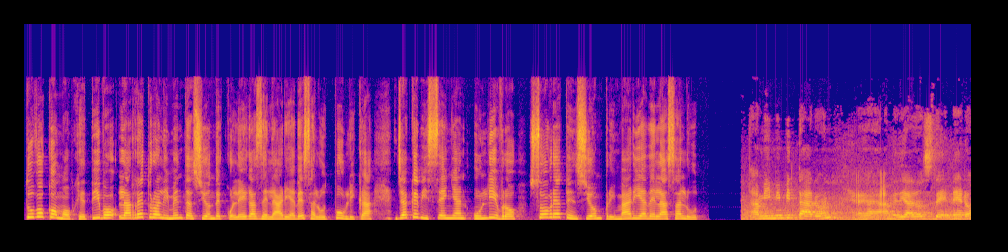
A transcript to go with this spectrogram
tuvo como objetivo la retroalimentación de colegas del área de salud pública, ya que diseñan un libro sobre atención primaria de la salud. A mí me invitaron eh, a mediados de enero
